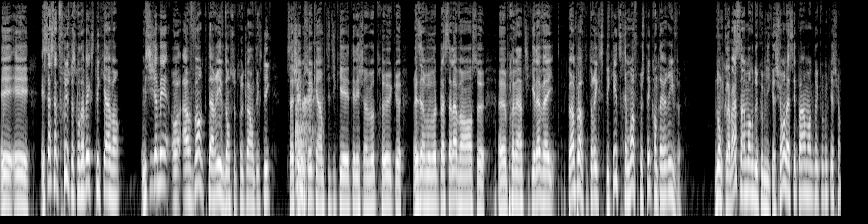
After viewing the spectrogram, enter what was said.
Et, et, et ça, ça te frustre parce qu'on t'avait expliqué avant. Mais si jamais, euh, avant que t'arrives dans ce truc-là, on t'explique, sachez, monsieur, qu'il y a un petit ticket, téléchargez votre truc, euh, réservez votre place à l'avance, euh, euh, prenez un ticket la veille. Peu importe, il t'aurait expliqué, tu serais moins frustré quand t'arrives. Donc là-bas, c'est un manque de communication. Là, c'est pas un manque de communication.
